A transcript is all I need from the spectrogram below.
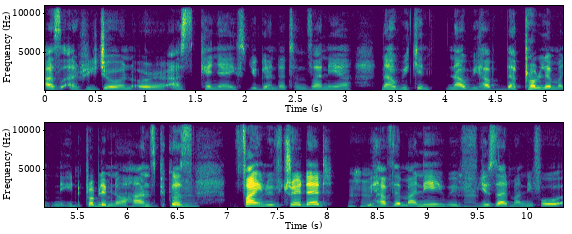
as a region or as Kenya, is Uganda, Tanzania, now we can now we have the problem the problem in our hands? Because mm-hmm. fine, we've traded, we mm-hmm. have the money, we've mm-hmm. used that money for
